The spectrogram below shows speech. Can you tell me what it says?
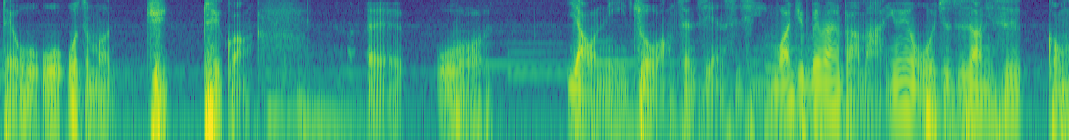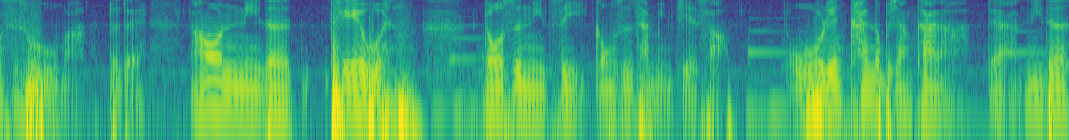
对我我我怎么去推广？呃，我要你做网站这件事情，完全没办法嘛，因为我就知道你是公司户嘛，对不对？然后你的贴文。都是你自己公司产品介绍，我连看都不想看啊！对啊，你的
